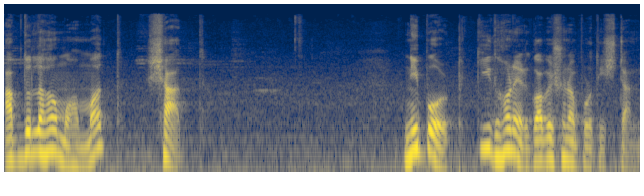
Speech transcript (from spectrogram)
আবদুল্লাহ মোহাম্মদ সাদ। নিপোর্ট কী ধরনের গবেষণা প্রতিষ্ঠান?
